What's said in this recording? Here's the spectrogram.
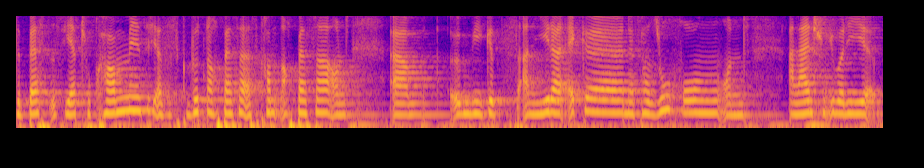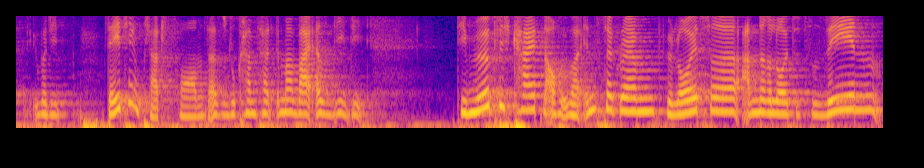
the best is yet to come mäßig, also es wird noch besser, es kommt noch besser und ähm, irgendwie gibt's an jeder Ecke eine Versuchung und allein schon über die, über die Dating-Plattforms, also du kannst halt immer weiter, also die, die, die Möglichkeiten auch über Instagram für Leute, andere Leute zu sehen,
